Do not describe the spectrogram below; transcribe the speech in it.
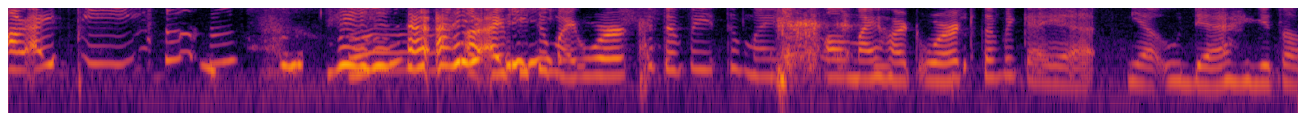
R.I.P. RIP to my work tapi to my all my hard work tapi kayak ya udah gitu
